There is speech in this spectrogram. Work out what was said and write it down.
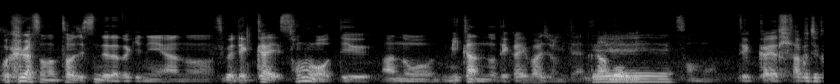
僕がその当時住んでた時にあのすごいでっかいソムオっていうあのみかんのでかいバージョンみたいな、へソムオでっかいやつ食べてた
